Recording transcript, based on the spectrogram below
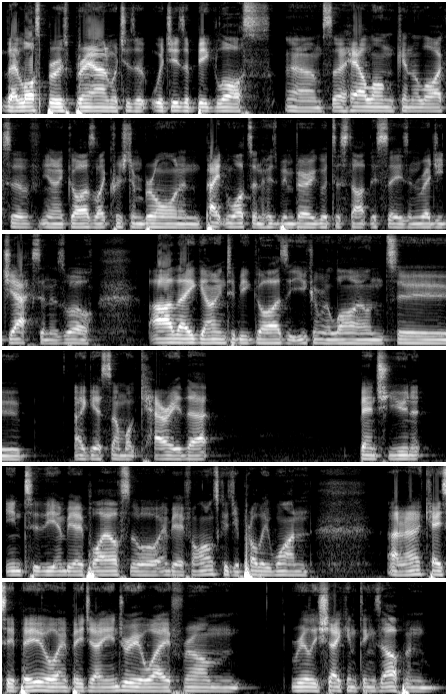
They lost Bruce Brown, which is a which is a big loss. Um, so how long can the likes of you know guys like Christian Braun and Peyton Watson, who's been very good to start this season, Reggie Jackson as well, are they going to be guys that you can rely on to, I guess, somewhat carry that bench unit into the NBA playoffs or NBA finals? Because you're probably one, I don't know, KCP or MPJ injury away from really shaking things up and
